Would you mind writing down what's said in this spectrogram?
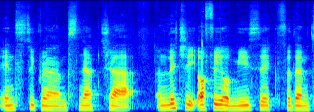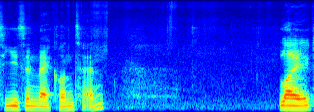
Instagram, Snapchat, and literally offer your music for them to use in their content. Like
